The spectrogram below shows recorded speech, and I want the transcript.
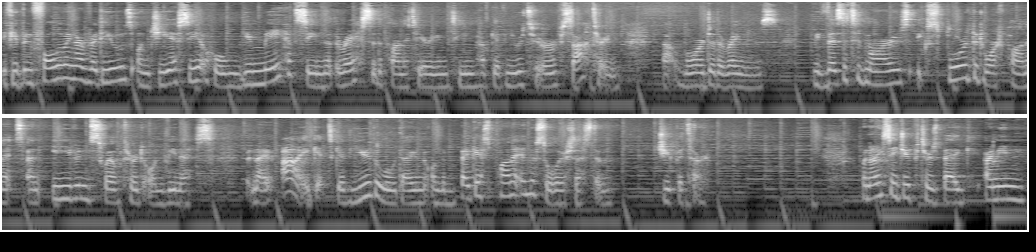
If you've been following our videos on GSC at home, you may have seen that the rest of the planetarium team have given you a tour of Saturn, that Lord of the Rings. We visited Mars, explored the dwarf planets, and even sweltered on Venus. But now I get to give you the lowdown on the biggest planet in the solar system, Jupiter. When I say Jupiter's big, I mean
